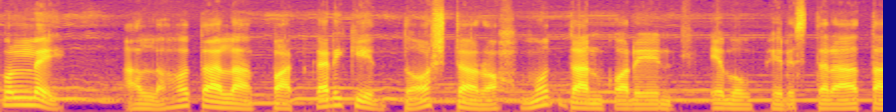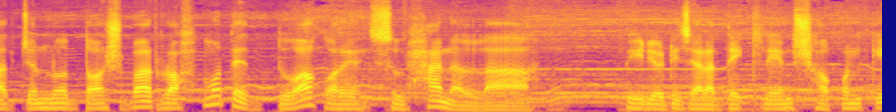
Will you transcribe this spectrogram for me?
করলে আল্লাহ তালা পাটকারীকে দশটা রহমত দান করেন এবং ফেরেস্তারা তার জন্য দশবার রহমতের দোয়া করেন সুহান আল্লাহ ভিডিওটি যারা দেখলেন সকলকে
